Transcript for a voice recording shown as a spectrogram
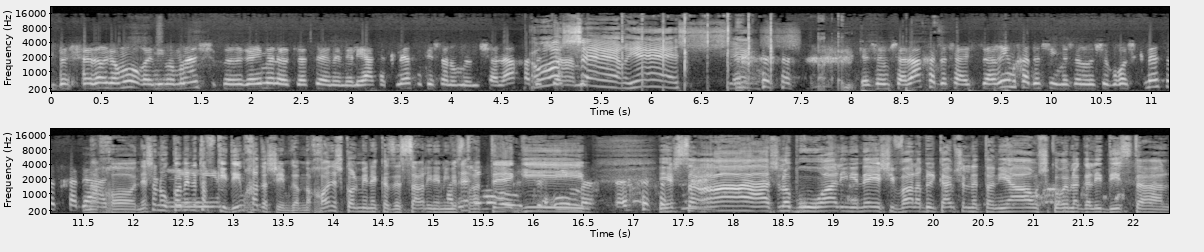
בסדר גמור, אני ממש ברגעים אלה יוצאת אה, ממליאת הכנסת, יש לנו ממשלה חדשה. אושר, יש! יש. ממשלה חדשה, יש שרים חדשים, יש לנו יושב ראש כנסת חדש. נכון, יש לנו כל מיני אה, תפקידים חדשים גם, נכון? יש כל מיני כזה שר לעניינים אסטרטגיים. יש שרה שלא ברורה לענייני ישיבה על הברכיים של נתניהו שקוראים לה גלית דיסטל.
